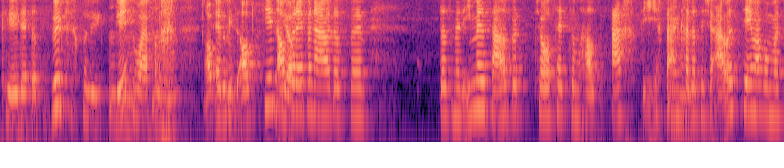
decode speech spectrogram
zu hören, dass es wirklich so Leute mhm. gibt, die einfach mhm. etwas abziehen, aber ja. eben auch, dass man dass man immer selber die Chance hat, um halt echt zu sein. Ich denke, mhm. das ist auch ein Thema, wo wir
